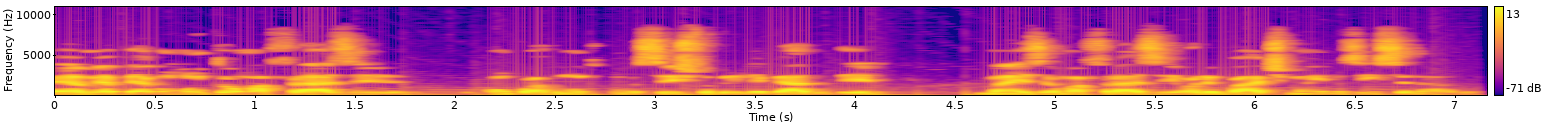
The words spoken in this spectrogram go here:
É, eu me apego muito a uma frase, concordo muito com vocês sobre o legado dele, mas é uma frase, olha o Batman aí nos ensinando.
